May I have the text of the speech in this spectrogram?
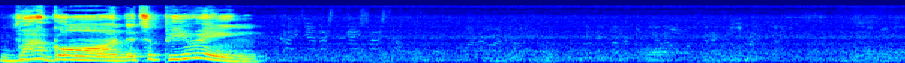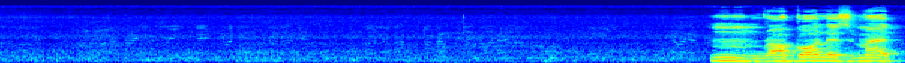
Ragon! It's appearing! Hmm, Ragon is met.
